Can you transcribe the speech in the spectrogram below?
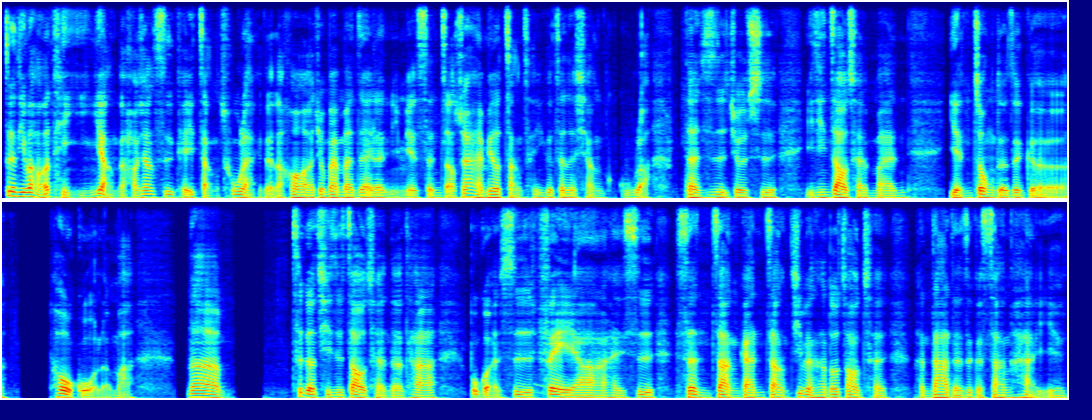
这个地方好像挺营养的，好像是可以长出来的，然后它就慢慢在那里面生长。虽然还没有长成一个真的香菇啦，但是就是已经造成蛮严重的这个后果了嘛。那这个其实造成了他不管是肺啊，还是肾脏、肝脏，基本上都造成很大的这个伤害，也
